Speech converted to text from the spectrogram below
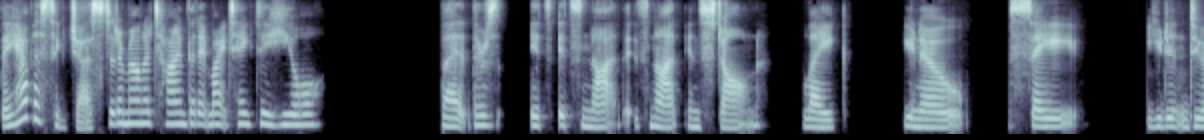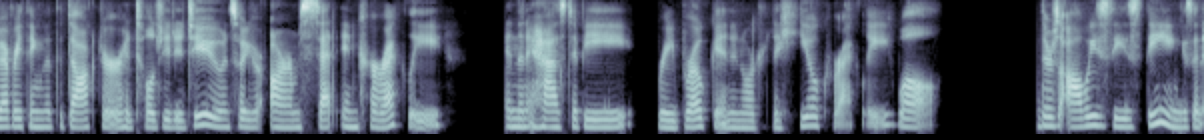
they have a suggested amount of time that it might take to heal but there's it's it's not it's not in stone. Like you know say you didn't do everything that the doctor had told you to do and so your arm set incorrectly and then it has to be rebroken in order to heal correctly. Well there's always these things and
